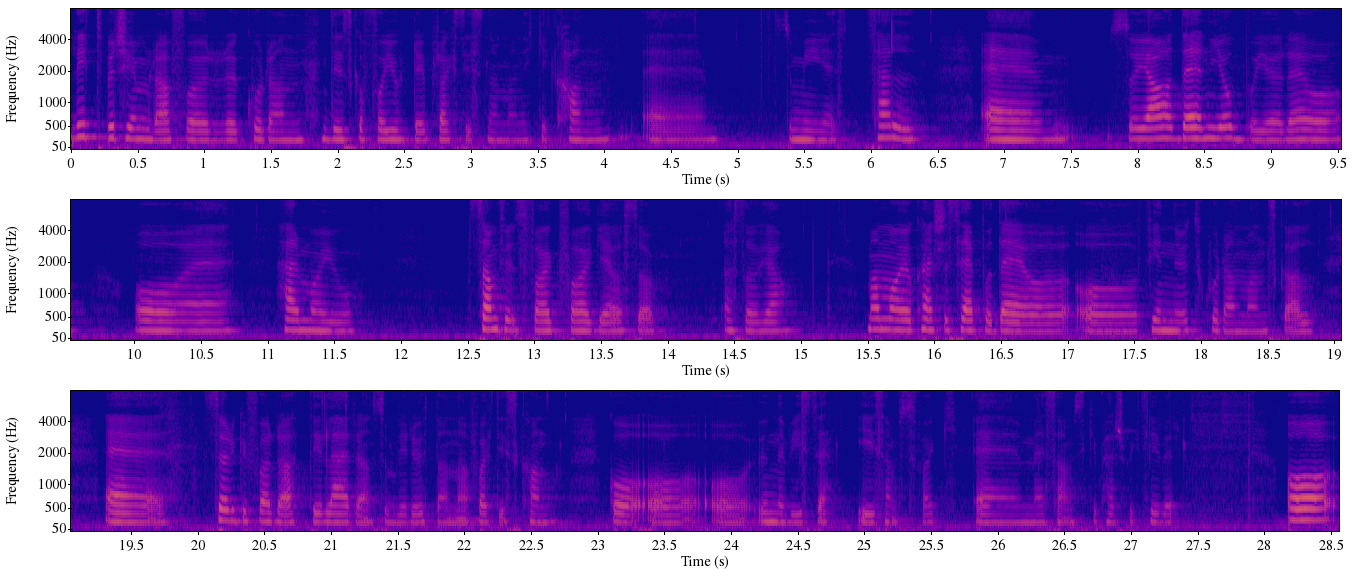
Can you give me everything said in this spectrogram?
litt bekymra for hvordan de skal få gjort det i praksis når man ikke kan eh, så mye selv. Em, så ja, det er en jobb å gjøre, og, og eh, her må jo samfunnsfagfaget også altså, ja. Man må jo kanskje se på det og, og finne ut hvordan man skal eh, sørge for at de lærerne som blir utdanna, faktisk kan gå og, og undervise i samfunnsfag eh, med samiske perspektiver. Og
